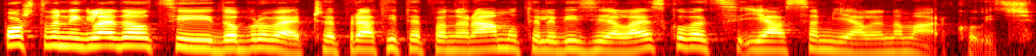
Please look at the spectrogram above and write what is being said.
Poštovani gledalci, dobroveče. Pratite panoramu televizije Leskovac. Ja sam Jelena Marković.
